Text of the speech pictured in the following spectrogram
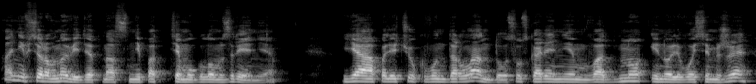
Они все равно видят нас не под тем углом зрения. Я полечу к Вундерланду с ускорением в 1,08 G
